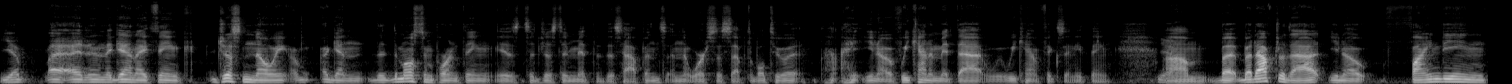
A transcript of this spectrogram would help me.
Yep. I, I- and again, I think just knowing, um, again, the, the most important thing is to just admit that this happens and that we're susceptible to it. I, you know, if we can't admit that, we, we can't fix anything. Yeah. Um, but, but after that, you know, finding,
